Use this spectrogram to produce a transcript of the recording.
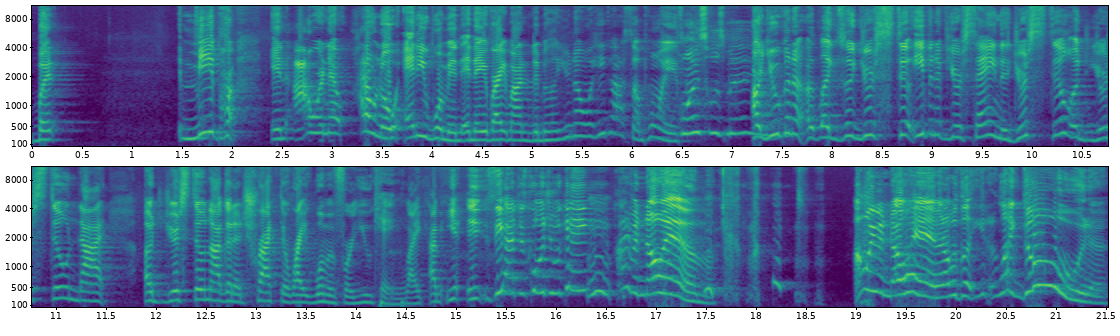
but me, per- in our net, I don't know any woman in a right mind to be like, you know what, he got some points. Points was made. Are you gonna uh, like? So you're still, even if you're saying that, you're still, a, you're still not. A, you're still not gonna attract the right woman for you, King. Like, I mean, you- see, I just called you a king. I don't even know him. I don't even know him. And I was like, you know, like, dude.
